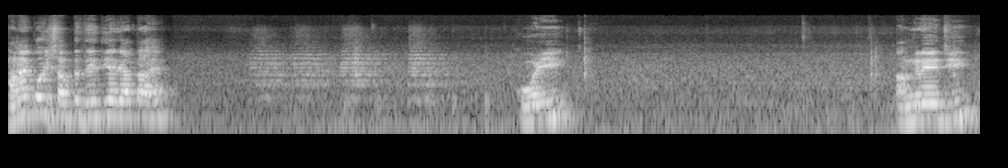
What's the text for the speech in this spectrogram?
हमें कोई शब्द दे दिया जाता है। कोई अंग्रेज़ी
